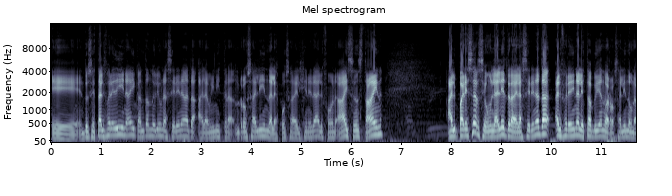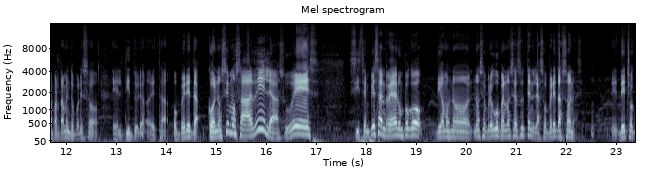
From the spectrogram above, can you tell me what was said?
Eh, entonces está Alfredina ahí cantándole una serenata a la ministra Rosalinda, la esposa del general von Eisenstein. Al parecer, según la letra de la serenata, Alfredina le está pidiendo a Rosalinda un apartamento, por eso el título de esta opereta. Conocemos a Adela a su vez. Si se empieza a enredar un poco, digamos, no, no se preocupen, no se asusten, las operetas son así. De, hecho,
